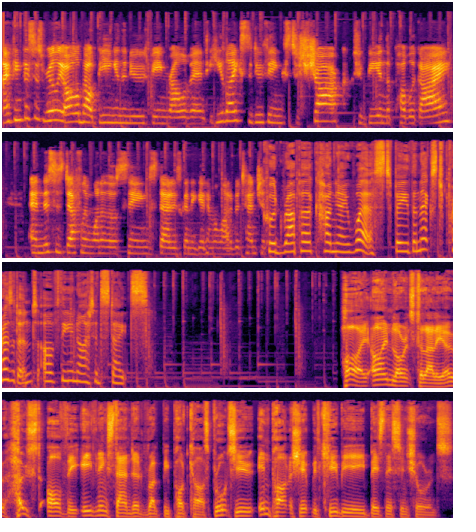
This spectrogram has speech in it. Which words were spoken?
I think this is really all about being in the news, being relevant. He likes to do things to shock, to be in the public eye. And this is definitely one of those things that is going to get him a lot of attention. Could rapper Kanye West be the next president of the United States? Hi, I'm Lawrence Dallaglio, host of the Evening Standard Rugby Podcast, brought to you in partnership with QBE Business Insurance.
